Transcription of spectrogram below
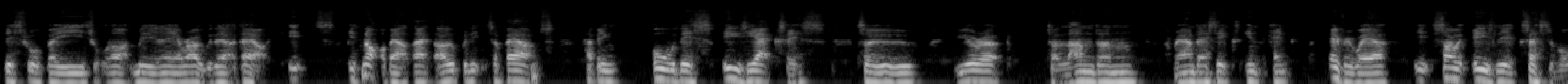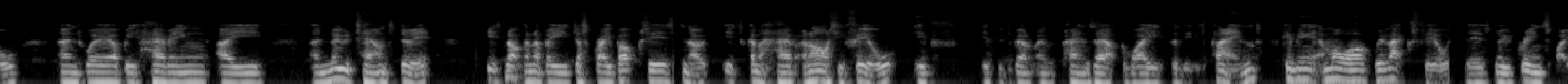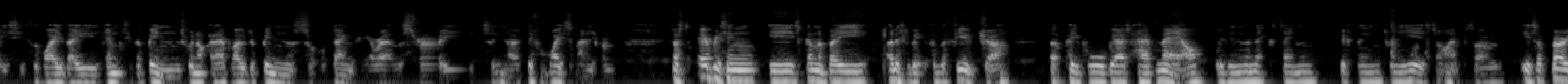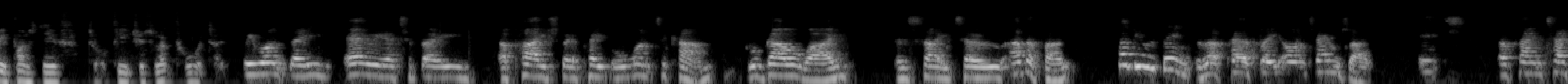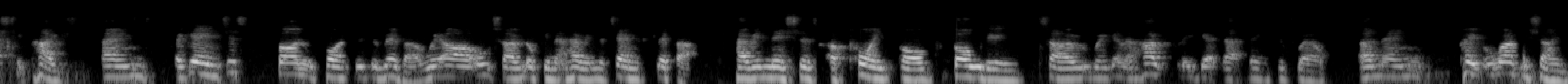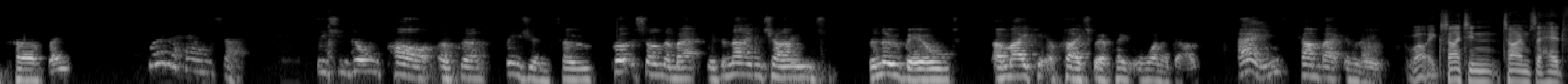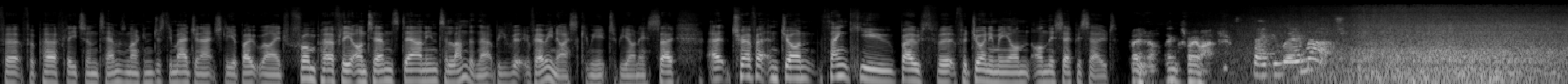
this will be sort of like millionaire row without a doubt. It's it's not about that though, but it's about having all this easy access to Europe, to London, around Essex, in Kent, everywhere. It's so easily accessible, and we'll be having a a new town to do it. It's not going to be just grey boxes. You know, it's going to have an arty feel if if the development pans out the way that it's planned, giving it a more relaxed feel. There's new green spaces, the way they empty the bins. We're not going to have loads of bins sort of dangling around the streets, you know, different waste management just everything is going to be a little bit for the future that people will be able to have now within the next 10, 15, 20 years' time. So it's a very positive sort of future to look forward to. We want the area to be a place where people want to come, will go away and say to other folk, have you been to the Purfleet on Thames Lake? It's a fantastic place. And again, just final point with the river, we are also looking at having the Thames Clipper, having this as a point of boarding. So we're going to hopefully get that link as well. And then people won't be saying perfect. Where the hell's that? This is all part of the vision to put us on the map with the name change, the new build, and make it a place where people want to go and come back and live. Well, exciting times ahead for, for Purfleet on Thames, and I can just imagine actually a boat ride from Purfleet on Thames down into London. That would be a very nice commute, to be honest. So, uh, Trevor and John, thank you both for, for joining me on, on this episode. Pleasure. Thanks very much. Thank you very much.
